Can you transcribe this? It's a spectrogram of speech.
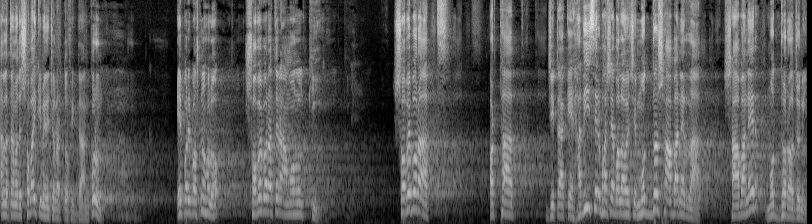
আল্লাহ তালা আমাদের সবাইকে মেনে চলার তৌফিক দান করুন। এরপরে প্রশ্ন হলো শবে বরাতের আমল কি? শবে বরাত অর্থাৎ যেটাকে হাদিসের ভাষায় বলা হয়েছে মধ্য শাবানের রাত। শাবানের মধ্য রজনী।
